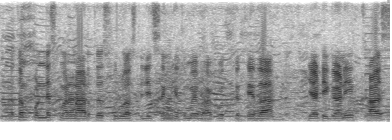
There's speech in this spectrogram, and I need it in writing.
प्रथम पुण्यस्मरणार्थ सुरू असलेली संगीतमय भागवत कथेला या ठिकाणी खास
